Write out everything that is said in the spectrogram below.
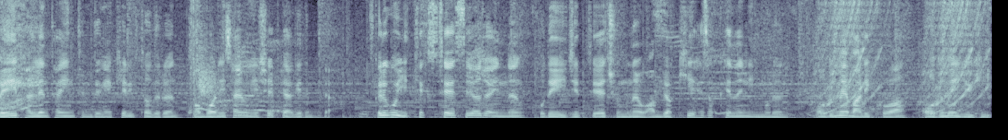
메이 발렌타인 등등의 캐릭터들은 번번이 사용에 실패하게 됩니다. 그리고 이 텍스트에 쓰여져 있는 고대 이집트의 주문을 완벽히 해석해낸 인물은 어둠의 마리코와 어둠의 유희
